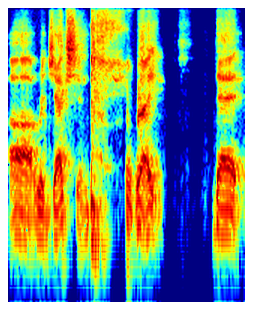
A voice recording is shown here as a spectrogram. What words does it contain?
uh, rejection, right? That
